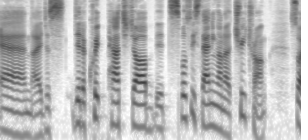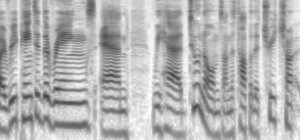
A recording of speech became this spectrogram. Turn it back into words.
and I just did a quick patch job. It's supposed to be standing on a tree trunk. So I repainted the rings and we had two gnomes on the top of the tree tr-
